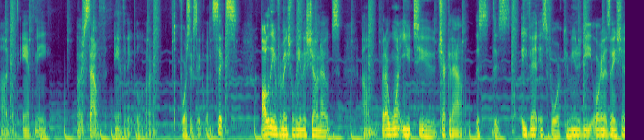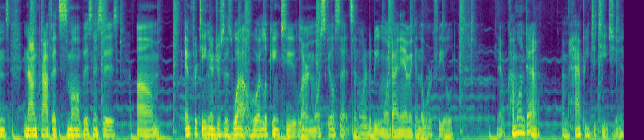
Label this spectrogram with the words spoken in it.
uh, North Anthony or South Anthony Boulevard, 46816. All of the information will be in the show notes. Um, but I want you to check it out. This this event is for community organizations, nonprofits, small businesses, um, and for teenagers as well who are looking to learn more skill sets in order to be more dynamic in the work field. You know, come on down. I'm happy to teach you.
